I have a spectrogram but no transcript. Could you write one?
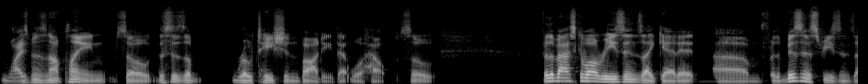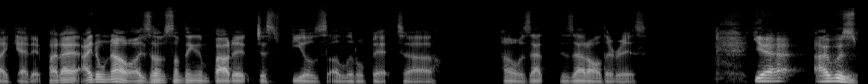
Wiseman's not playing, so this is a rotation body that will help. So for the basketball reasons, I get it. Um, for the business reasons, I get it. But I, I don't know. I Something about it just feels a little bit. Uh, oh, is that is that all there is? Yeah, I was.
